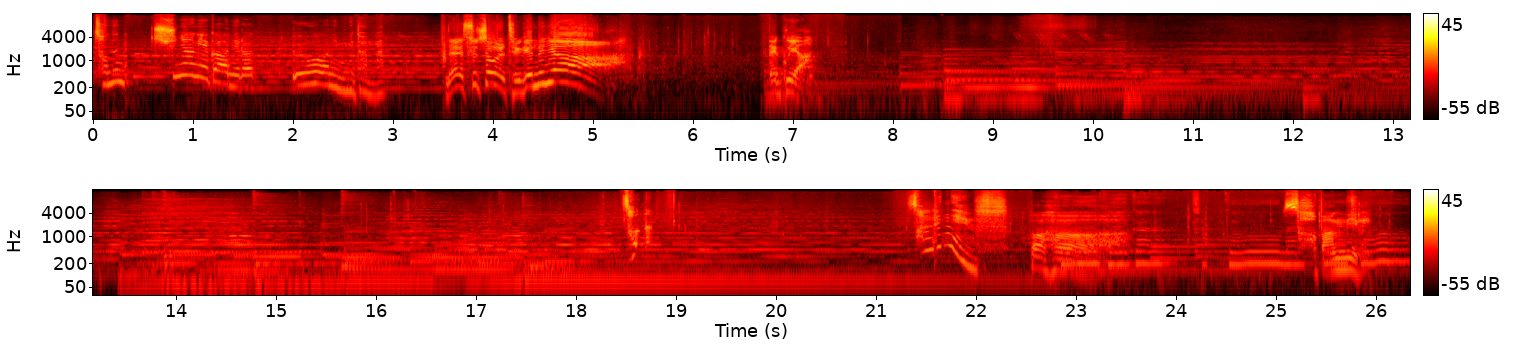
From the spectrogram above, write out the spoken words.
저는 춘향이가 아니라 의원입니다만. 내 수청을 들겠느냐? 백구야. 전 선배님. 어허. 서방님.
